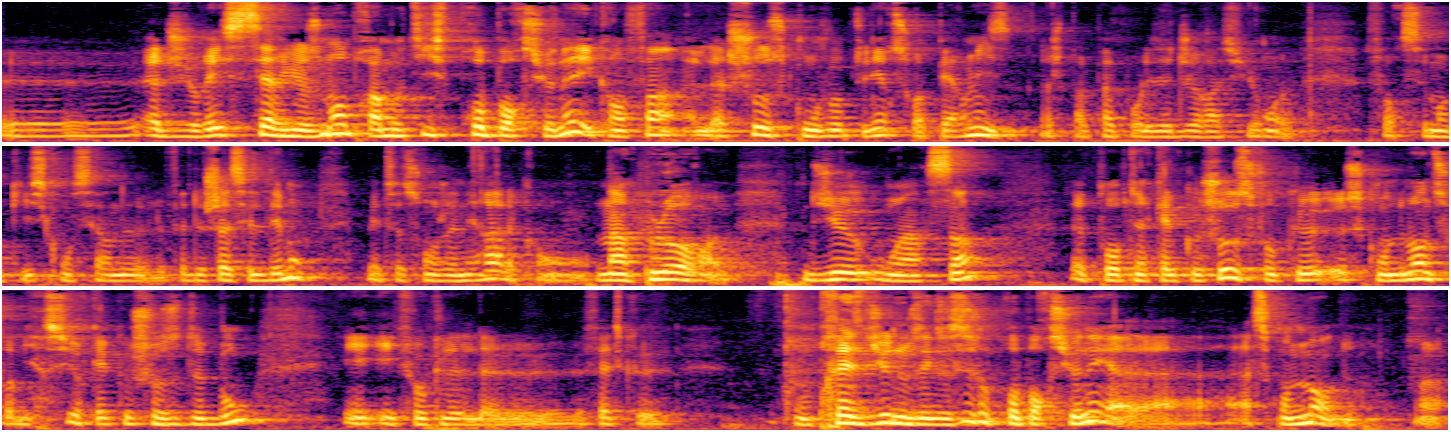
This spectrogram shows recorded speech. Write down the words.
euh, adjurer sérieusement pour un motif proportionné et qu'enfin la chose qu'on veut obtenir soit permise. Là, je ne parle pas pour les adjurations euh, forcément qui se concernent le fait de chasser le démon, mais de façon générale, quand on implore Dieu ou un saint euh, pour obtenir quelque chose, il faut que ce qu'on demande soit bien sûr quelque chose de bon et il faut que le, fait que qu'on presse Dieu de nous exaucer soit proportionné à, ce qu'on demande. On n'a pas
